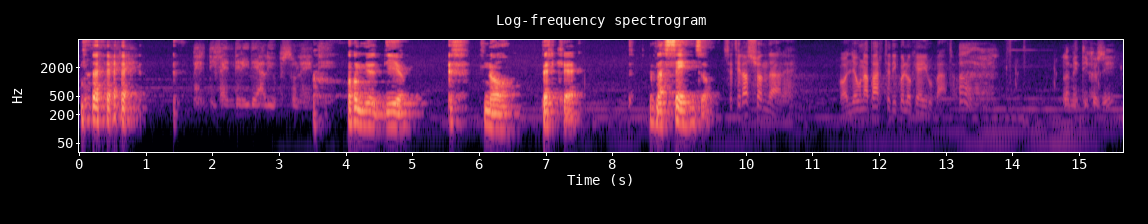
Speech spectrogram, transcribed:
per difendere ideali obsoleti. oh mio Dio. No, perché? Non ha senso. Se ti lascio andare, voglio una parte di quello che hai rubato. Ah, la metti così?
